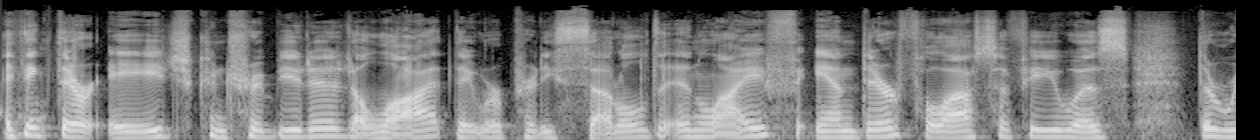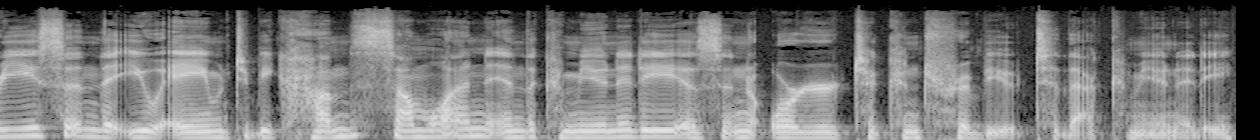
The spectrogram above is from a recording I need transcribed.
I think their age contributed a lot. They were pretty settled in life, and their philosophy was the reason that you aim to become someone in the community is in order to contribute to that community.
